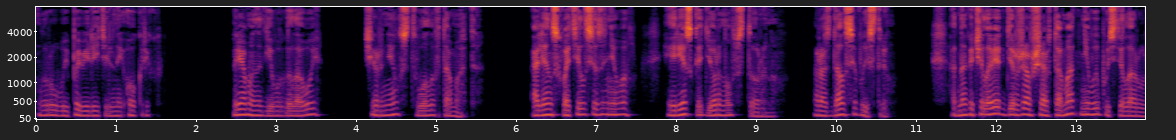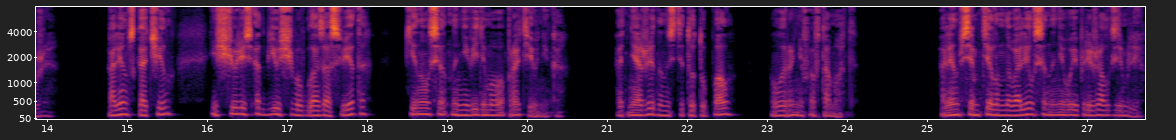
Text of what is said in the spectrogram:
грубый повелительный окрик. Прямо над его головой чернел ствол автомата. Ален схватился за него и резко дернул в сторону. Раздался выстрел. Однако человек, державший автомат, не выпустил оружие. Ален вскочил и, щурясь от бьющего в глаза света, кинулся на невидимого противника. От неожиданности тот упал, выронив автомат. Ален всем телом навалился на него и прижал к земле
